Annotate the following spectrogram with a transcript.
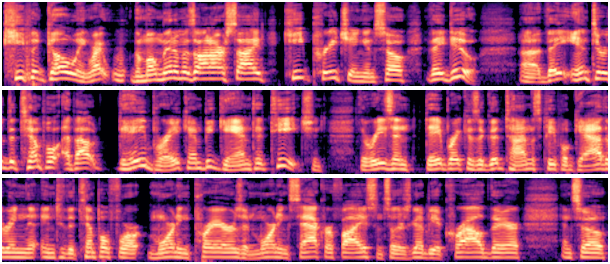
Keep it going, right? The momentum is on our side. Keep preaching. And so they do. Uh, they entered the temple about daybreak and began to teach. And the reason daybreak is a good time is people gathering the, into the temple for morning prayers and morning sacrifice. And so there's going to be a crowd there. And so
